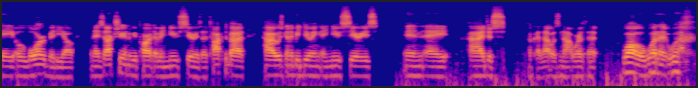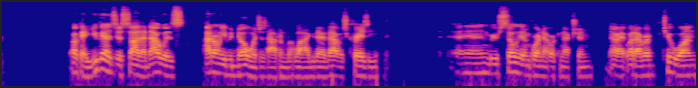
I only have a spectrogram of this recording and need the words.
a lore video, and it's actually going to be part of a new series. I talked about how I was going to be doing a new series in a. I just. Okay, that was not worth it. Whoa, what a. What, Okay, you guys just saw that. That was I don't even know what just happened with lag there. That was crazy. And we're still getting poor network connection. All right, whatever. Two one.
